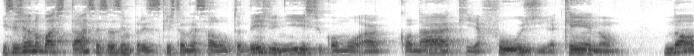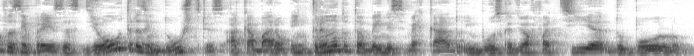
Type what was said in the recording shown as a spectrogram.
E se já não bastasse essas empresas que estão nessa luta desde o início, como a Kodak, a Fuji, a Canon, novas empresas de outras indústrias acabaram entrando também nesse mercado em busca de uma fatia do bolo,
